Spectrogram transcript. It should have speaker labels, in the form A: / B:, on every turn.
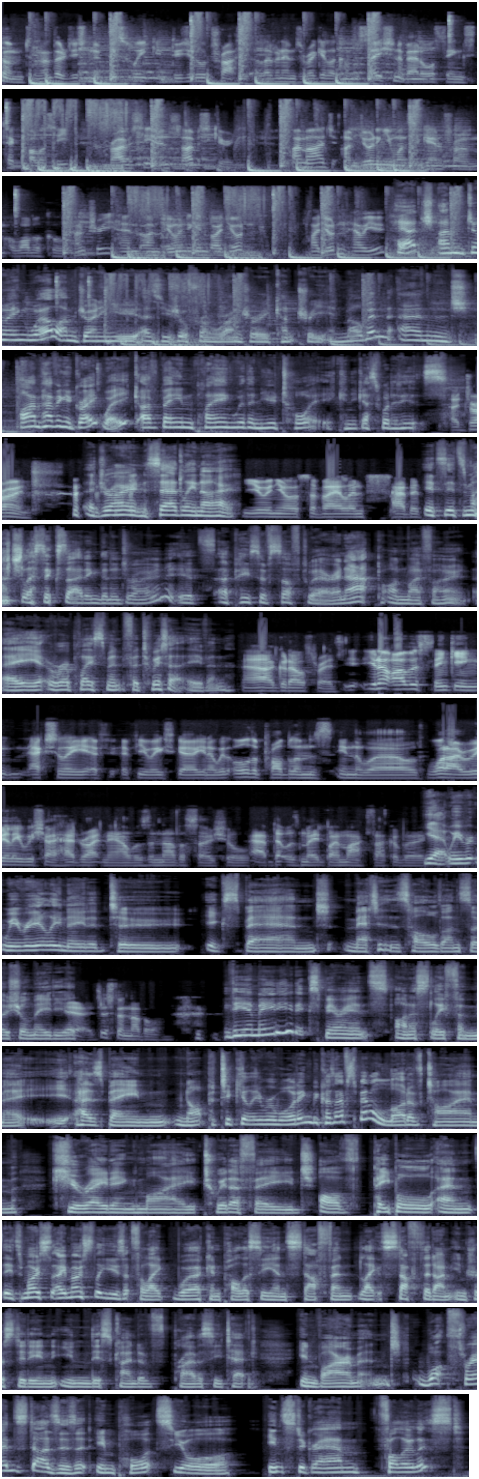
A: Welcome to another edition of This Week in Digital Trust, elevenM's regular conversation about all things tech policy, privacy, and cybersecurity. I'm Arj. I'm joining you once again from a cool country, and I'm joined again by Jordan. Hi, Jordan. How are you?
B: Hey, Arj. I'm doing well. I'm joining you as usual from Wurundjeri country in Melbourne, and I'm having a great week. I've been playing with a new toy. Can you guess what it is?
A: A drone.
B: A drone. Sadly, no.
A: You and your surveillance habits.
B: It's it's much less exciting than a drone. It's a piece of software, an app on my phone, a replacement for Twitter, even.
A: Ah, good old threads. You know, I was thinking actually a, f- a few weeks ago. You know, with all the problems in the world, what I really wish I had right now was another social app that was made by Mark Zuckerberg.
B: Yeah, we we really needed to expand Meta's hold on social media.
A: Yeah, just another one.
B: The immediate experience, honestly, for me, has been not particularly rewarding because I've spent a lot of time curating my Twitter feed of people and it's mostly I mostly use it for like work and policy and stuff and like stuff that I'm interested in in this kind of privacy tech environment. What Threads does is it imports your Instagram follow list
